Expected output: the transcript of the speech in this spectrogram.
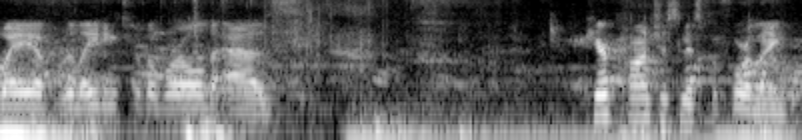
way of relating to the world as pure consciousness before language.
